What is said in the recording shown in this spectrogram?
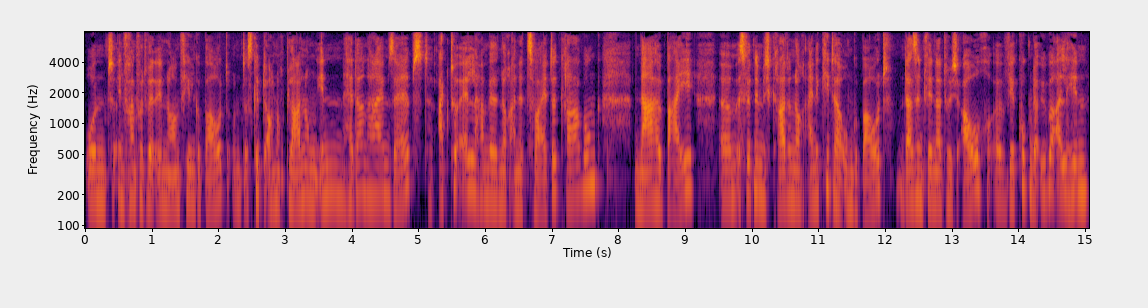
Und in Frankfurt wird enorm viel gebaut und es gibt auch noch Planungen in Heddernheim selbst. Aktuell haben wir noch eine zweite Grabung nahe bei. Ähm, es wird nämlich gerade noch eine Kita umgebaut. Da sind wir natürlich auch. Äh, wir gucken da überall hin.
